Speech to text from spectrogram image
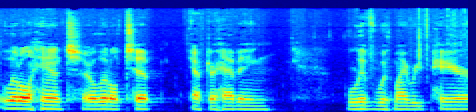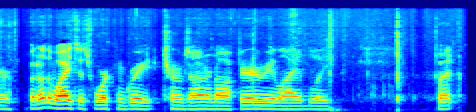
little hint or a little tip after having lived with my repair. But otherwise it's working great. It turns on and off very reliably. But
